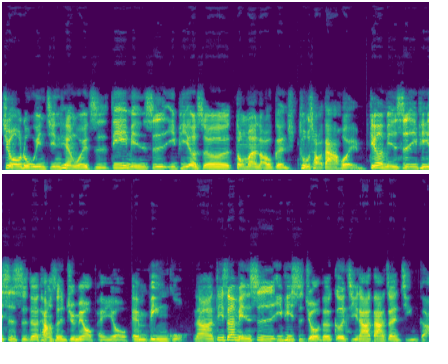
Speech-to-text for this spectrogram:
就录音今天为止，第一名是 EP 二十二。呃，动漫老梗吐槽大会，第二名是 EP 四十的汤神君没有朋友 M 冰果，那第三名是 EP 十九的哥吉拉大战金刚，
